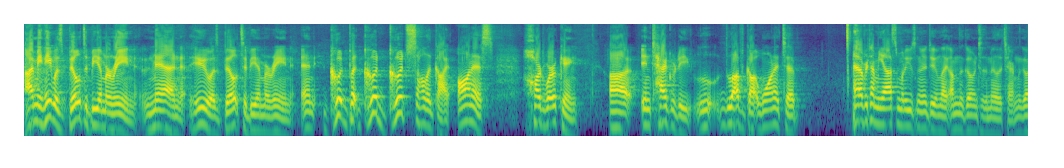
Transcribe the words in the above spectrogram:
I mean, he was built to be a Marine. Man, he was built to be a Marine. And good, but good, good, solid guy. Honest, hardworking, uh, integrity, l- God, wanted to. Every time he asked him what he was going to do, I'm like, I'm going to go into the military. I'm going to go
